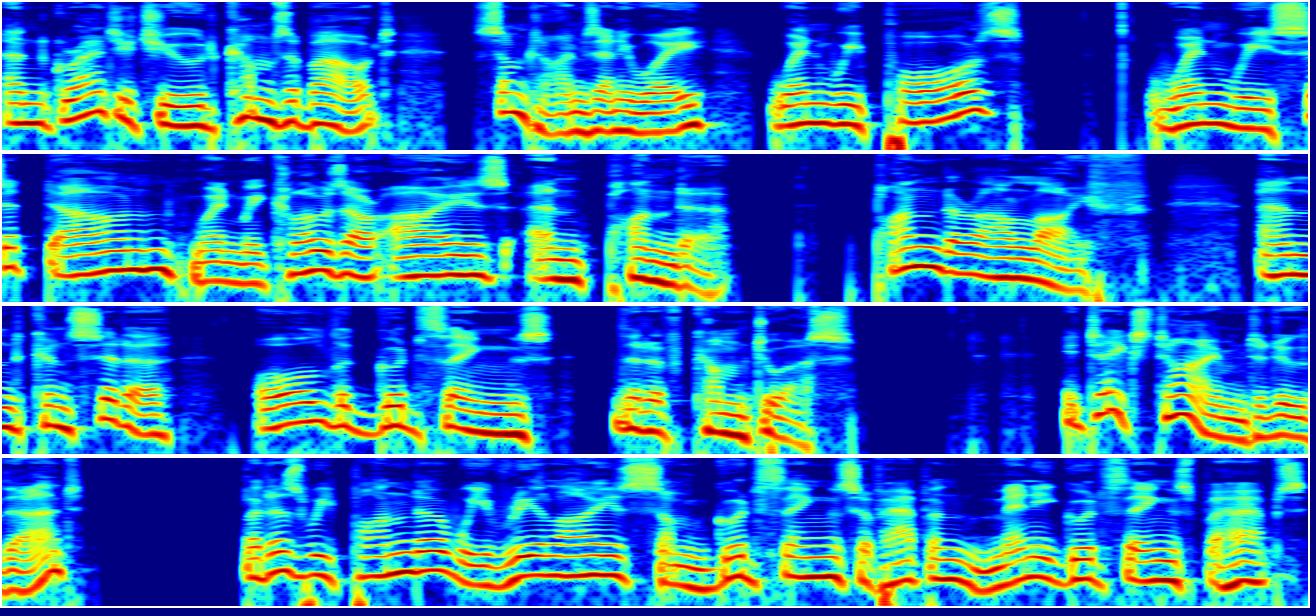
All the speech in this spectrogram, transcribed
And gratitude comes about, sometimes anyway, when we pause, when we sit down, when we close our eyes and ponder. Ponder our life and consider all the good things that have come to us. It takes time to do that, but as we ponder, we realize some good things have happened, many good things perhaps,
